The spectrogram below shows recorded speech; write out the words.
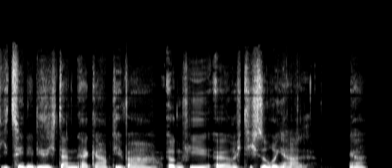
die Szene, die sich dann ergab, die war irgendwie äh, richtig surreal. Ja,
